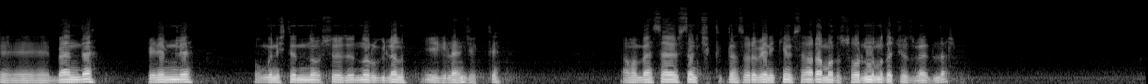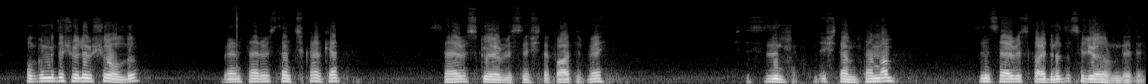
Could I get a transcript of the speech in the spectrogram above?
Ee, ben de benimle o gün işte sözde Nurgül Hanım ilgilenecekti. Ama ben servisten çıktıktan sonra beni kimse aramadı. Sorunumu da çözmediler. O gün bir de şöyle bir şey oldu. Ben servisten çıkarken servis görevlisi işte Fatih Bey işte sizin işlem tamam sizin servis kaydınızı siliyorum dedi.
